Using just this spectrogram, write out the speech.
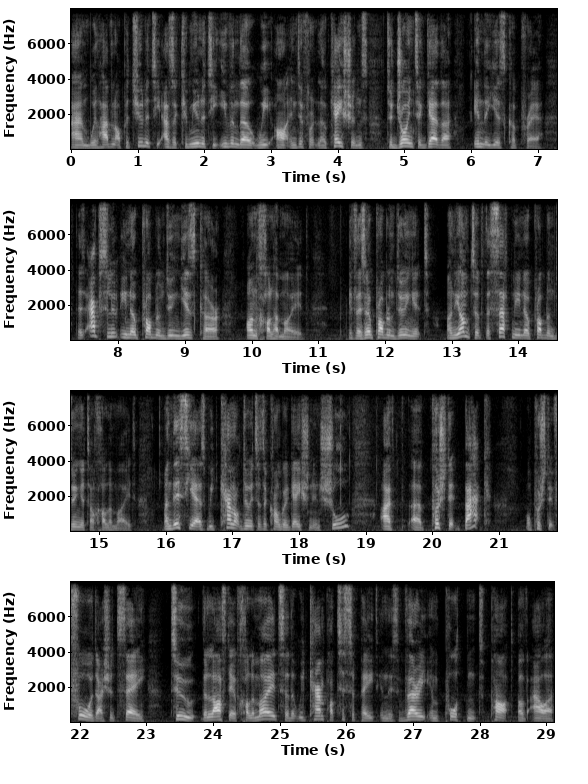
and we'll have an opportunity as a community, even though we are in different locations, to join together in the Yizkor prayer. There's absolutely no problem doing Yizkor on Chol HaMoed. If there's no problem doing it on Yom Tov, there's certainly no problem doing it on Chol HaMoed. And this year, as we cannot do it as a congregation in Shul, I've uh, pushed it back, or pushed it forward, I should say, to the last day of Chol HaMoed so that we can participate in this very important part of our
